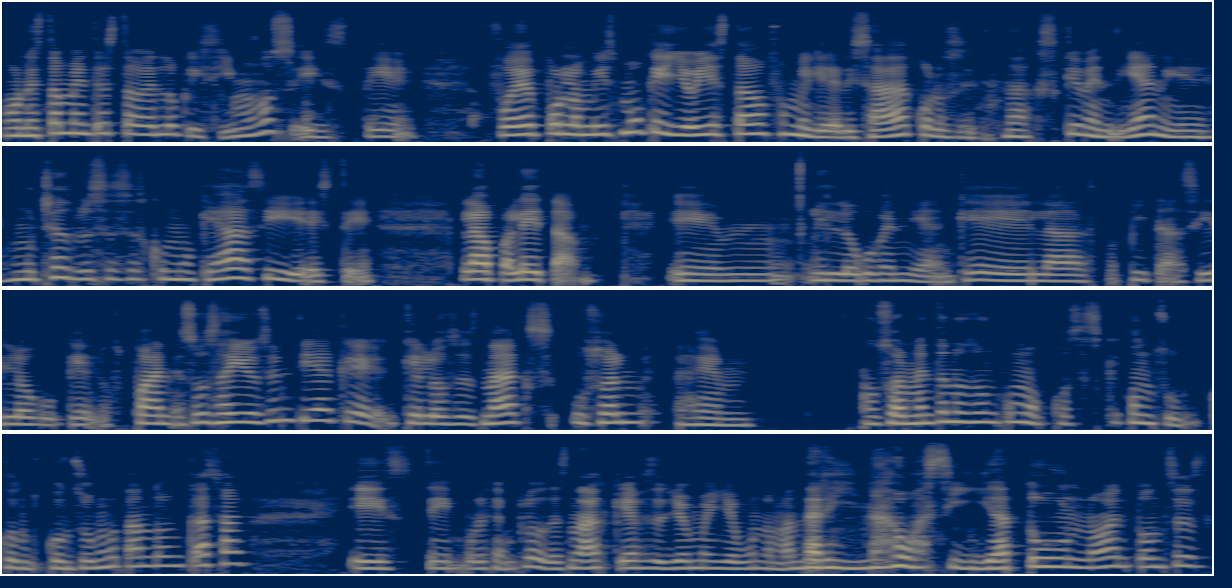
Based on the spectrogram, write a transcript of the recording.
honestamente, esta vez lo que hicimos, este, fue por lo mismo que yo ya estaba familiarizada con los snacks que vendían y muchas veces es como que, ah, sí, este, la paleta, em, y luego vendían que las papitas y luego que los panes, o sea, yo sentía que, que los snacks usualmente... Em, Usualmente no son como cosas que consumo tanto en casa. Este, por ejemplo, de snack, que a veces yo me llevo una mandarina o así, ya tú, ¿no? Entonces,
